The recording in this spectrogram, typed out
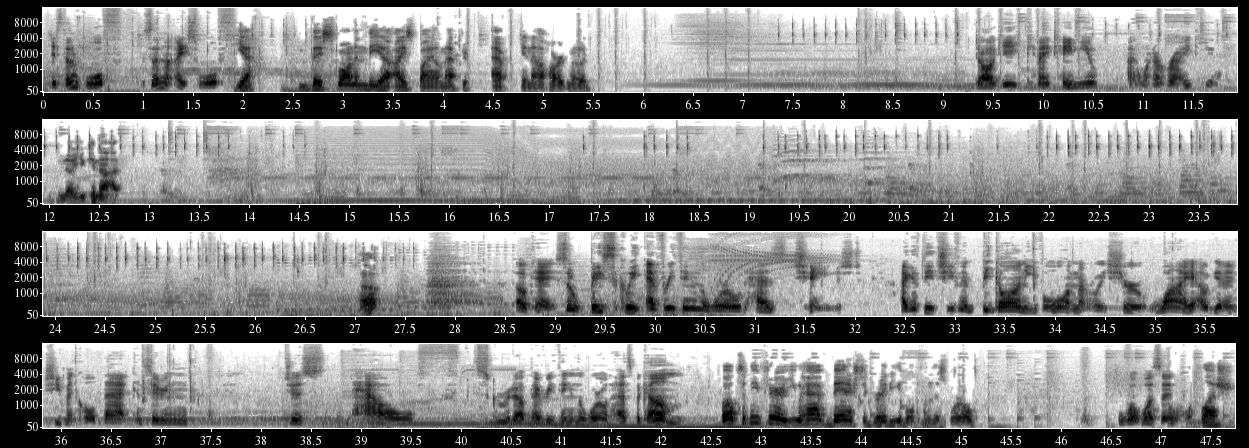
Is that a wolf? Is that an ice wolf? Yeah, they spawn in the uh, ice biome after, af in uh, hard mode. Doggy, can I tame you? I want to ride you. No, you cannot. So basically everything in the world has changed. I get the achievement Begone Evil. I'm not really sure why I would get an achievement called that, considering just how screwed up everything in the world has become. well, to be fair, you have banished a great evil from this world. What was it? of flesh.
